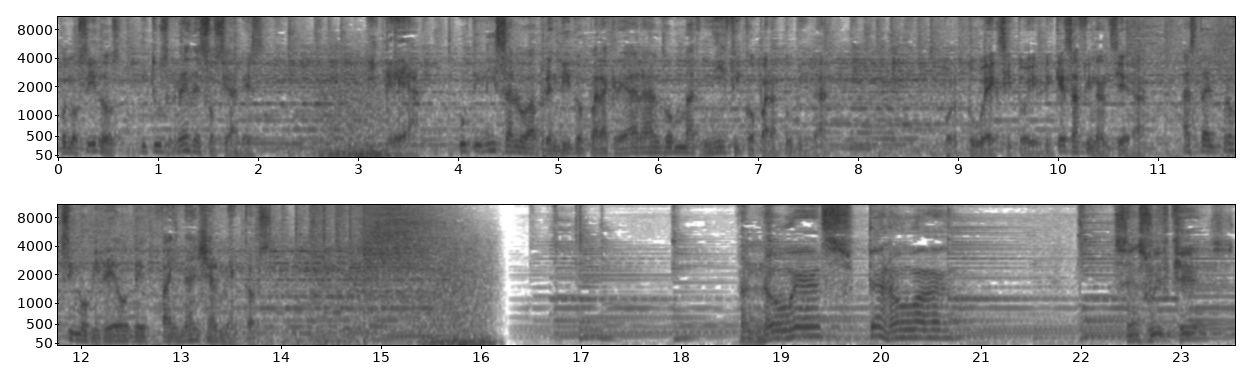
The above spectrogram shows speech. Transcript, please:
conocidos y tus redes sociales. Y crea, utiliza lo aprendido para crear algo magnífico para tu vida. Por tu éxito y riqueza financiera, hasta el próximo video de Financial Mentors. since we've kissed,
